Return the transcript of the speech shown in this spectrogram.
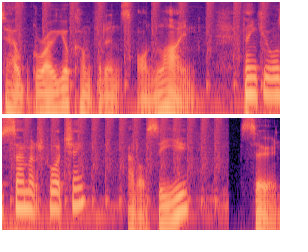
to help grow your confidence online. Thank you all so much for watching, and I'll see you soon.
